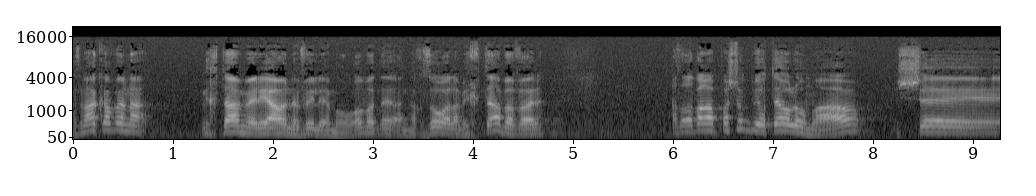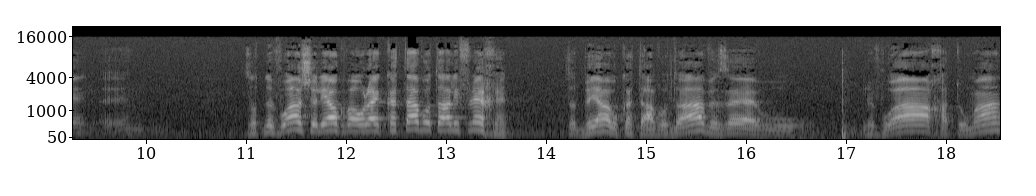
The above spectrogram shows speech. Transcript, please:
אז מה הכוונה? מכתב מאליהו הנביא לאמור. עוד מעט נחזור על המכתב, אבל... אז הדבר הפשוט ביותר לומר, ש... זאת נבואה שאליהו כבר אולי כתב אותה לפני כן. זאת בימה הוא כתב אותה, וזה הוא נבואה חתומה,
